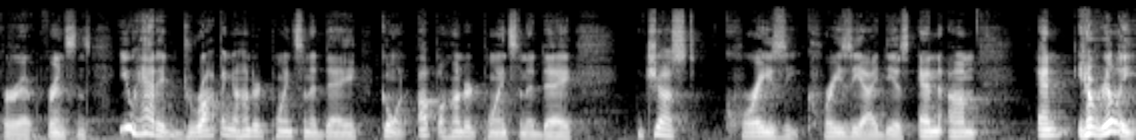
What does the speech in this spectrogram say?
for for instance. You had it dropping 100 points in a day, going up 100 points in a day. Just crazy, crazy ideas. And um, and you know, really,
